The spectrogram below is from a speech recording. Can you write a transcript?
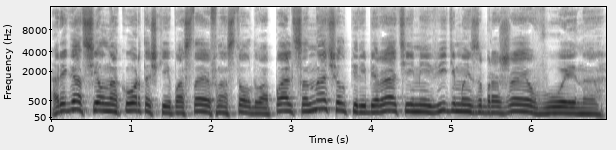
Оригат сел на корточки и, поставив на стол два пальца, начал перебирать ими, видимо, изображая воина,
